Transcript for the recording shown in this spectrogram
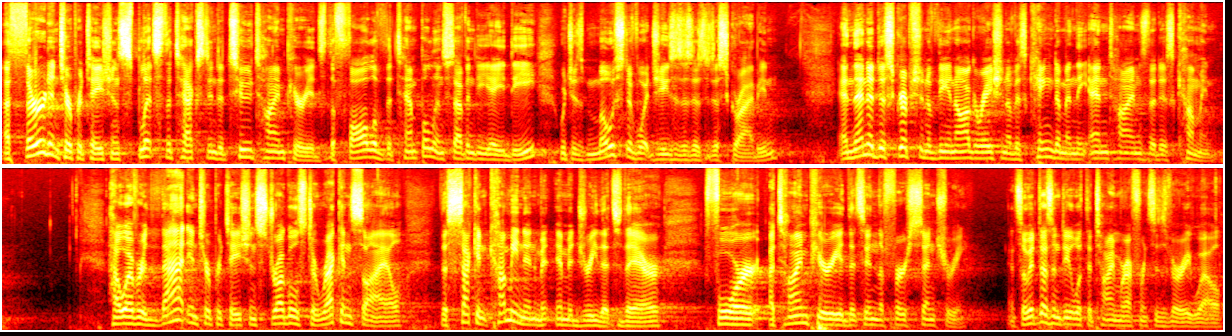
A third interpretation splits the text into two time periods the fall of the temple in 70 AD, which is most of what Jesus is describing, and then a description of the inauguration of his kingdom and the end times that is coming. However, that interpretation struggles to reconcile the second coming Im- imagery that's there for a time period that's in the first century. And so it doesn't deal with the time references very well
